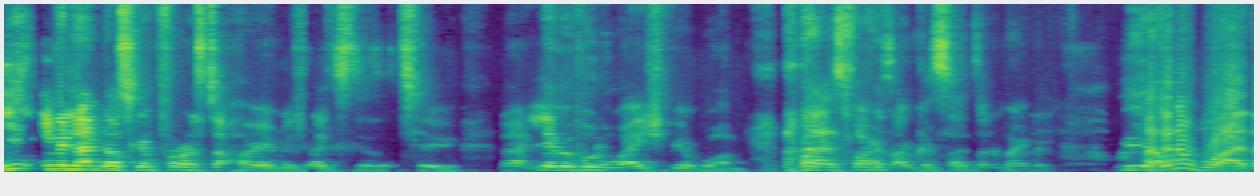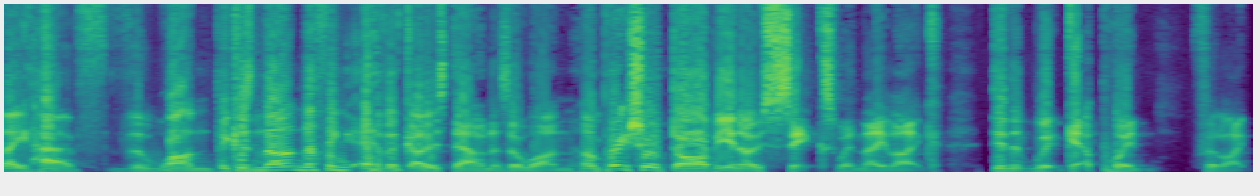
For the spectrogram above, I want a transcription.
even like Nottingham Forest at home is rated as a two. Like Liverpool away should be a one, as far as I'm concerned at the moment. We I don't know why they have the one because no, nothing ever goes down as a one. I'm pretty sure Derby in 06 when they like didn't get a point for like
